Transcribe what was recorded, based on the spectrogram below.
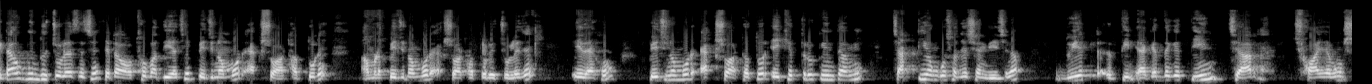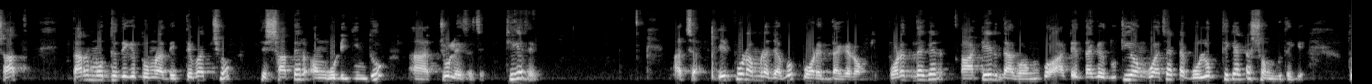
এটাও কিন্তু চলে এসেছে, যেটা অথবা দিয়ে আছে পেজ নম্বর একশো আঠাত্তরে আমরা পেজ নম্বর একশো আঠাত্তরে চলে যাই। এই দেখো পেজ নম্বর একশো আঠাত্তর এই ক্ষেত্রেও কিন্তু আমি চারটি অঙ্ক সাজেশন দিয়েছিলাম। দুইয়ের তিন, একের থেকে তিন, চার, ছয় এবং সাত, তার মধ্যে থেকে তোমরা দেখতে পাচ্ছ যে সাতের অঙ্কটি কিন্তু চলে এসেছে। ঠিক আছে? আচ্ছা এরপর আমরা যাব পরের দাগের অঙ্কে। পরের দাগের আটের দাগ অঙ্ক, আটের দাগের দুটি অঙ্ক আছে, একটা গোলক থেকে, একটা শঙ্কু থেকে। তো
